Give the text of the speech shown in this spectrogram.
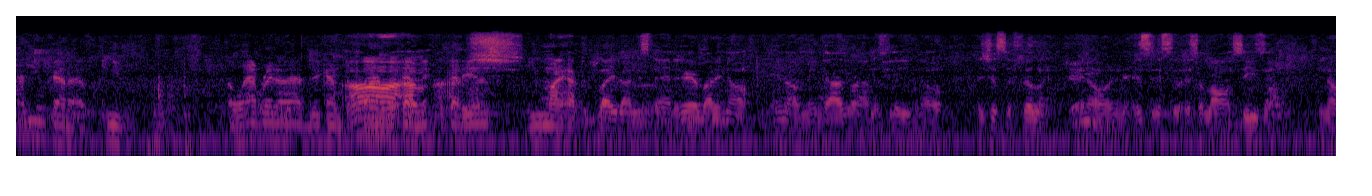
how do you kind of can you elaborate on that? Do you kind of define what, that, Uh, what that is? You might have to play to understand it. Everybody know, you know. I mean, guys around this league know. It's just a feeling, you know, and it's it's a, it's a long season, you know,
